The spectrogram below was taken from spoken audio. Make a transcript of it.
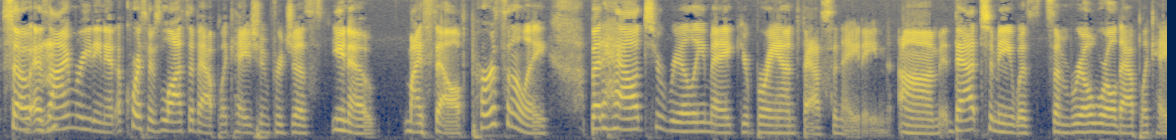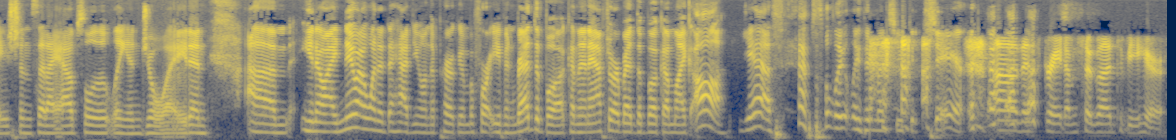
So mm-hmm. as I'm reading it, of course, there's lots of application for just, you know, myself personally, but how to really make your brand fascinating. Um, that to me was some real world applications that I absolutely enjoyed. And, um, you know, I knew I wanted to have you on the program before I even read the book. And then after I read the book, I'm like, oh, yes, absolutely. There's much you could share. oh, that's great. I'm so glad to be here.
